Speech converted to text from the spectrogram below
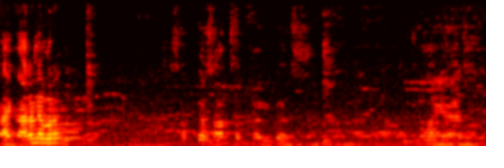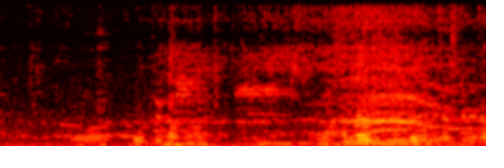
काय कारण आहे बरं? सबका साथ सबका विकास. रोडचे कामं सगळ्या विकास केलेला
